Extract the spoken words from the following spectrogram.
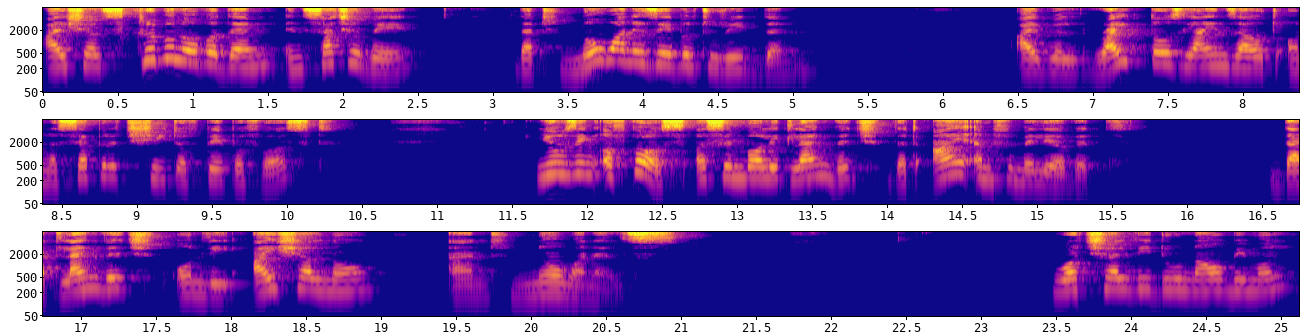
I shall scribble over them in such a way that no one is able to read them. I will write those lines out on a separate sheet of paper first, using, of course, a symbolic language that I am familiar with. That language only I shall know and no one else. What shall we do now, Bimal?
